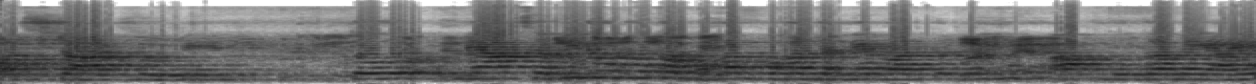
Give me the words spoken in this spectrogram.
और स्टार्स होते हैं। तो मैं आप सभी लोगों का बहुत बहुत धन्यवाद करती हूँ। आप मोगा में आए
